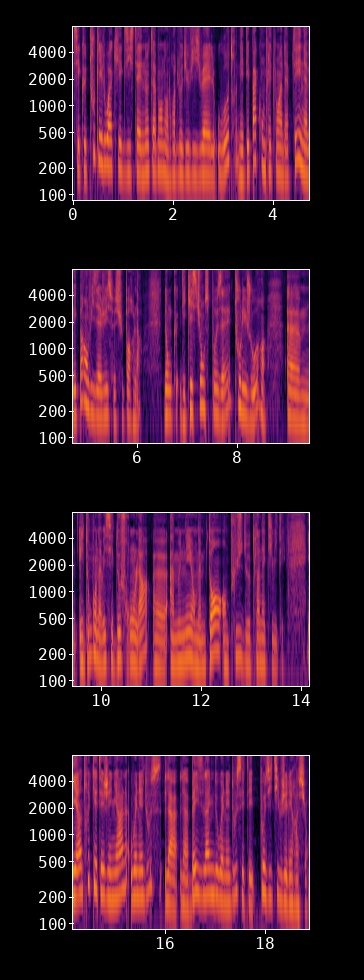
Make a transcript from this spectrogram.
c'est que toutes les lois qui existaient, notamment dans le droit de l'audiovisuel ou autres, n'étaient pas complètement adaptées et n'avaient pas envisagé ce support-là. Donc des questions se posaient tous les jours, euh, et donc on avait ces deux fronts-là euh, à mener en même temps, en plus de plein d'activités. Et un truc qui était génial, Wenedus, la, la baseline de Wenedus, c'était positive génération.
